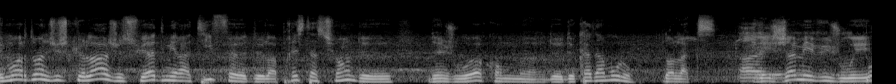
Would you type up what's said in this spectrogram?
Et moi, Erdogan, jusque-là, je suis admiratif euh, de la prestation d'un joueur comme euh, de, de dans l'axe. Ah, je l'ai et- jamais vu jouer.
